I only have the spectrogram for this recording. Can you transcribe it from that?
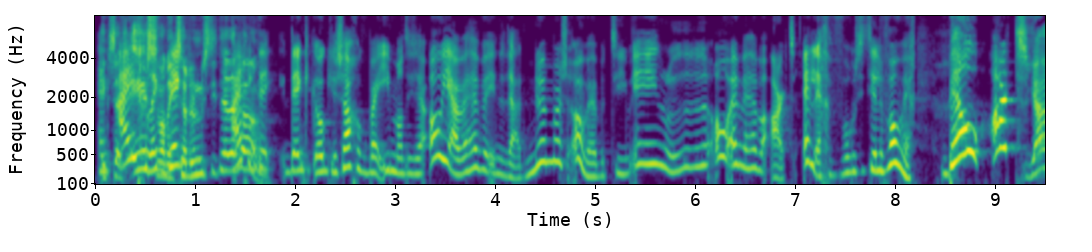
En ik zei, het eerste wat eigenlijk ik zou doen is die telefoon. Eigenlijk denk, denk ik ook, je zag ook bij iemand die zei... oh ja, we hebben inderdaad nummers. Oh, we hebben team 1. Oh, en we hebben Art. En leg vervolgens die telefoon weg. Bel Art! Ja,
